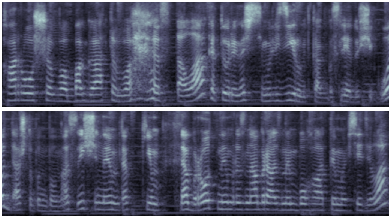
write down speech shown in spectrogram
хорошего, богатого стола, который, значит, символизирует как бы следующий год, да, чтобы он был насыщенным, таким добротным, разнообразным, богатым и все дела.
